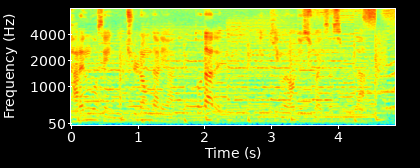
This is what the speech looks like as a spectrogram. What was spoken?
다른 곳에 있는 출렁다리와는 또 다른 느낌을 얻을 수가 있었습니다.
